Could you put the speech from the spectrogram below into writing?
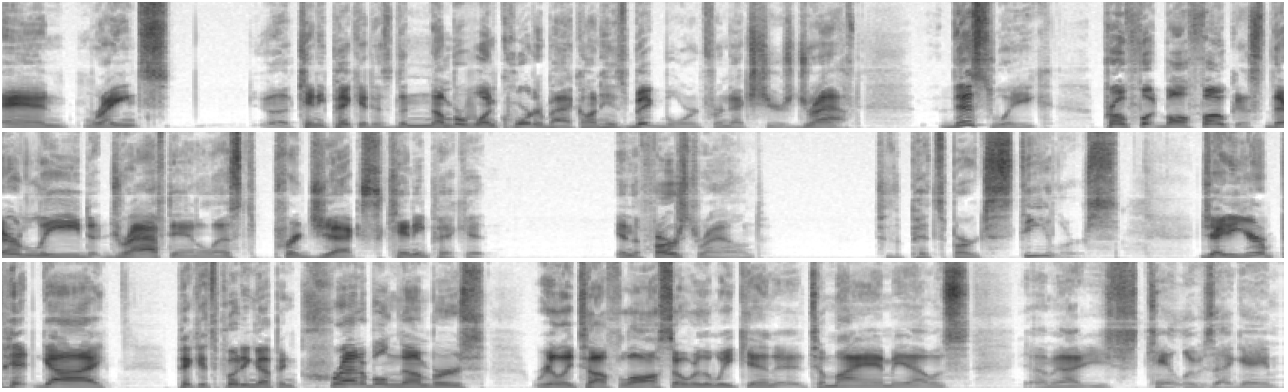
and ranks uh, Kenny Pickett as the number one quarterback on his big board for next year's draft. This week, Pro Football Focus, their lead draft analyst, projects Kenny Pickett in the first round to the Pittsburgh Steelers. JD, you're a Pitt guy. Pickett's putting up incredible numbers. Really tough loss over the weekend uh, to Miami. That was, I mean, I, you just can't lose that game.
